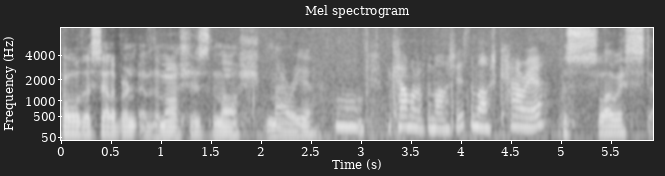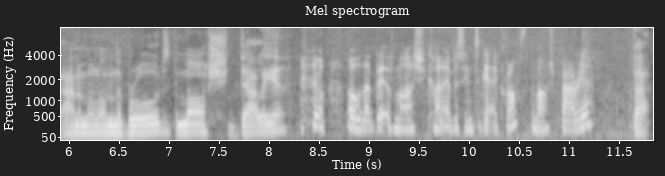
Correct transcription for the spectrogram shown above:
Or the celebrant of the marshes, the marsh marrier. Mm. The camel of the marshes, the marsh carrier. The slowest animal on the Broad, the marsh dahlia. oh, that bit of marsh you can't ever seem to get across, the marsh barrier. That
